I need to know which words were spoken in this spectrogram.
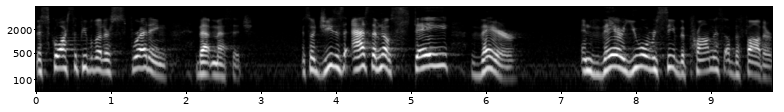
They squash the people that are spreading that message. And so Jesus asked them, no, stay there, and there you will receive the promise of the Father.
